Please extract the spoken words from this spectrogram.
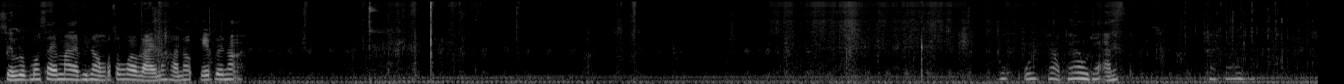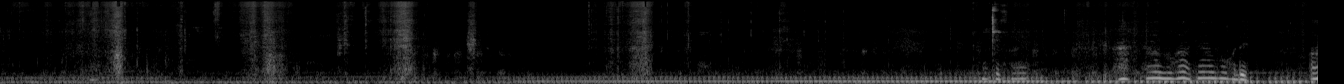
เสียงรถมอเตอร์ไซค์มาเลยพี่น้องไม่ต้องว่าหลายนะคะเนาะเก็บเลยเนาะ อุ๊ยอุ้ยหาแก้วได้อันหาแก้วมันจะใส่หาแก้วอยู่หาแก้วอยู่เด็กอ่า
